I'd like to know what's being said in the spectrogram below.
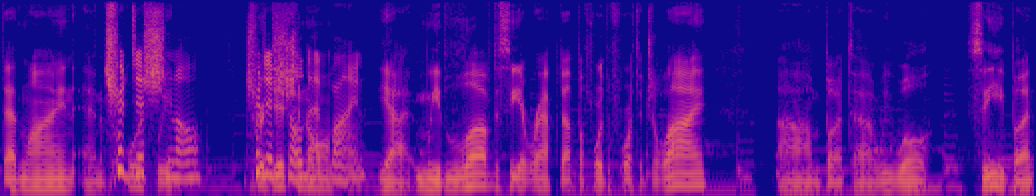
deadline and traditional, traditional deadline. Yeah, we'd love to see it wrapped up before the Fourth of July, um, but uh, we will see. But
